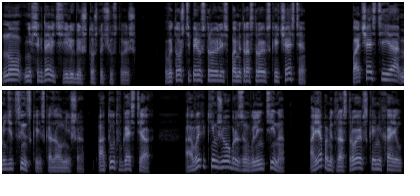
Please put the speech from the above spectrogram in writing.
Но не всегда ведь и любишь то, что чувствуешь. Вы тоже теперь устроились по метростроевской части?» «По части я медицинской», — сказал Миша, — «а тут в гостях. А вы каким же образом, Валентина? А я по метростроевской, Михаил.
